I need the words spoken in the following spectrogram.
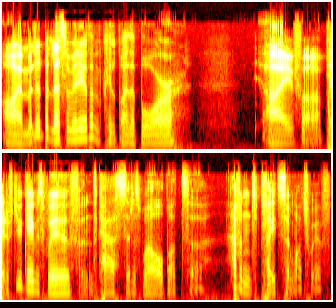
I'm a little bit less familiar with them. Killed by the Boar. I've uh, played a few games with and casted as well, but uh, haven't played so much with.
